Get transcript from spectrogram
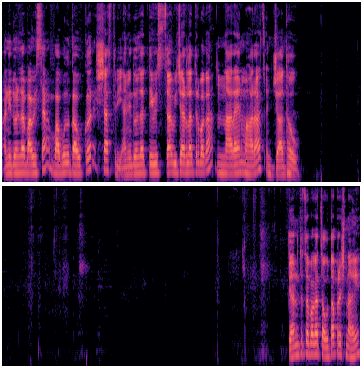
आणि दोन हजार बावीसचा बाबुलगावकर शास्त्री आणि दोन हजार तेवीसचा विचारला तर बघा नारायण महाराज जाधव. त्यानंतरचा बघा चौथा प्रश्न आहे.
